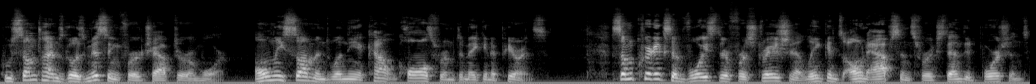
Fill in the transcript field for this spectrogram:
who sometimes goes missing for a chapter or more only summoned when the account calls for him to make an appearance. Some critics have voiced their frustration at Lincoln's own absence for extended portions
